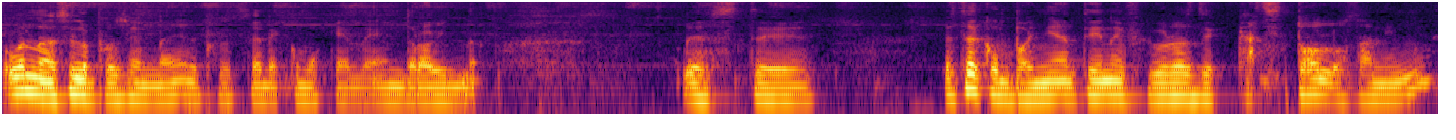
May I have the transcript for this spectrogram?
Bueno, así lo pusieron ahí, pues sería como que de Android, ¿no? Este, esta compañía tiene figuras de casi todos los animes,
